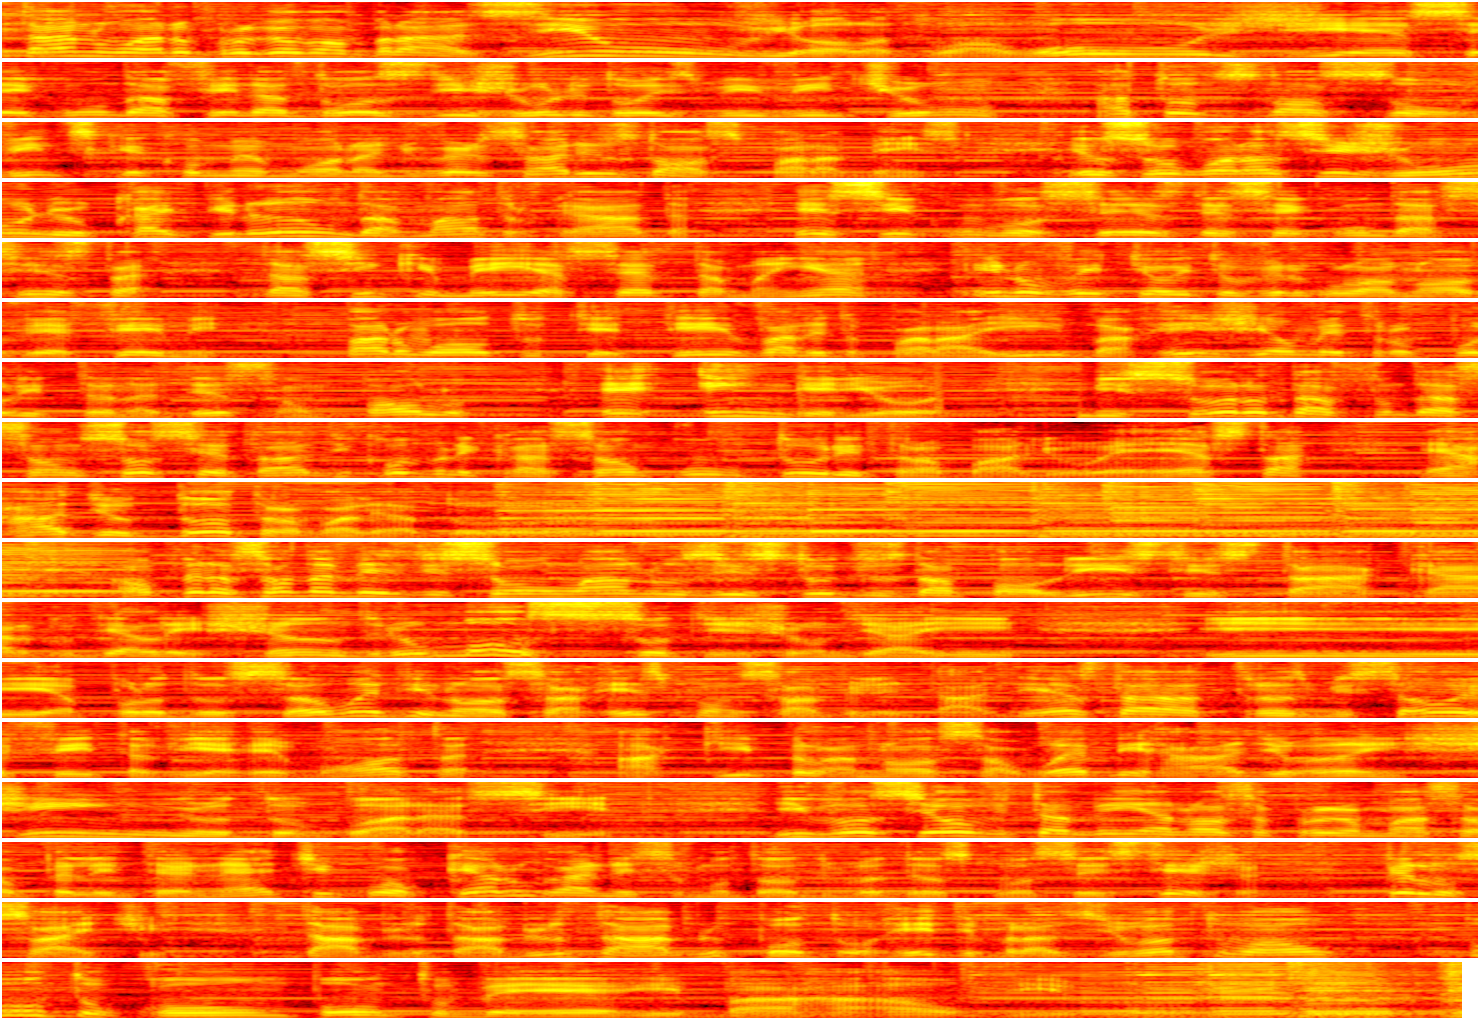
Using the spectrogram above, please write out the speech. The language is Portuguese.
Está no ar o programa Brasil Viola Atual. Hoje é segunda-feira, 12 de julho de 2021. A todos os nossos ouvintes que comemoram aniversário, os nossos parabéns. Eu sou Guaraci Júnior, caipirão da madrugada. Esse com vocês de segunda a sexta, das 5h30 às 7 da manhã, em 98,9 FM, para o Alto TT, Vale do Paraíba, região metropolitana de São Paulo e interior. Emissora da Fundação Sociedade de Comunicação, Cultura e Trabalho. Esta é a Rádio do Trabalhador. A operação da mesa de som lá nos estúdios da Paulista está a cargo de Alexandre, o moço de Jundiaí. E a produção é de nossa responsabilidade. Esta transmissão é feita via remota aqui pela nossa web rádio Ranchinho do Guaraci. E você ouve também a nossa programação pela internet em qualquer lugar nesse mundão de meu Deus que você esteja, pelo site www.redebrasilatual.com.br barra ao vivo.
